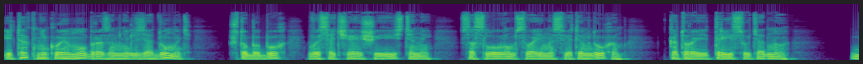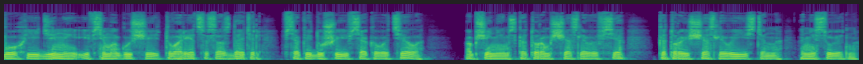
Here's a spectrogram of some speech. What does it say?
Итак, никоим образом нельзя думать, чтобы Бог, высочайший истинный, со Словом Своим и Святым Духом, которые три суть одно, Бог единый и всемогущий Творец и Создатель всякой души и всякого тела, общением с которым счастливы все — которые счастливы истинно, а не суетно.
